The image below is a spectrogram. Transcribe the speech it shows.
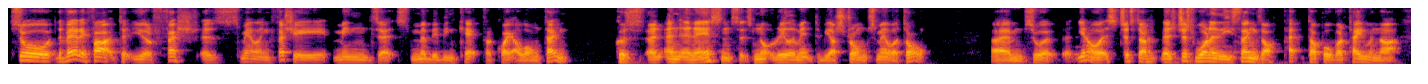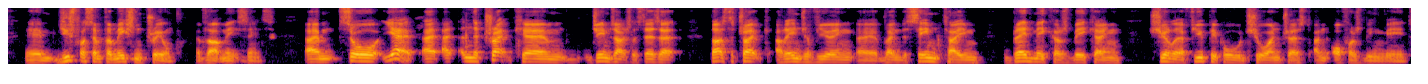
So the very fact that your fish is smelling fishy means it's maybe been kept for quite a long time. Because in, in, in essence, it's not really meant to be a strong smell at all. Um, so it, you know, it's just a, it's just one of these things I've picked up over time in that um, useless information trail, if that makes sense. Um, so yeah, uh, and the trick, um, James actually says it. That's the trick. A range of viewing uh, around the same time. Bread makers baking. Surely a few people would show interest and offers being made.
